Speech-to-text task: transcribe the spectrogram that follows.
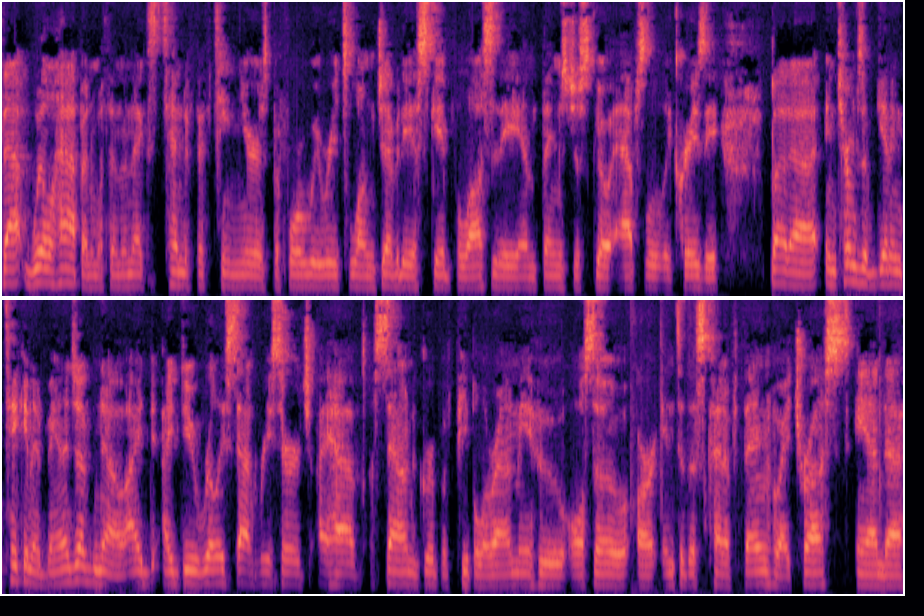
That will happen within the next 10 to 15 years before we reach longevity, escape velocity, and things just go absolutely crazy. But uh, in terms of getting taken advantage of, no, I, I do really sound research. I have a sound group of people around me who also are into this kind of thing, who I trust and uh,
